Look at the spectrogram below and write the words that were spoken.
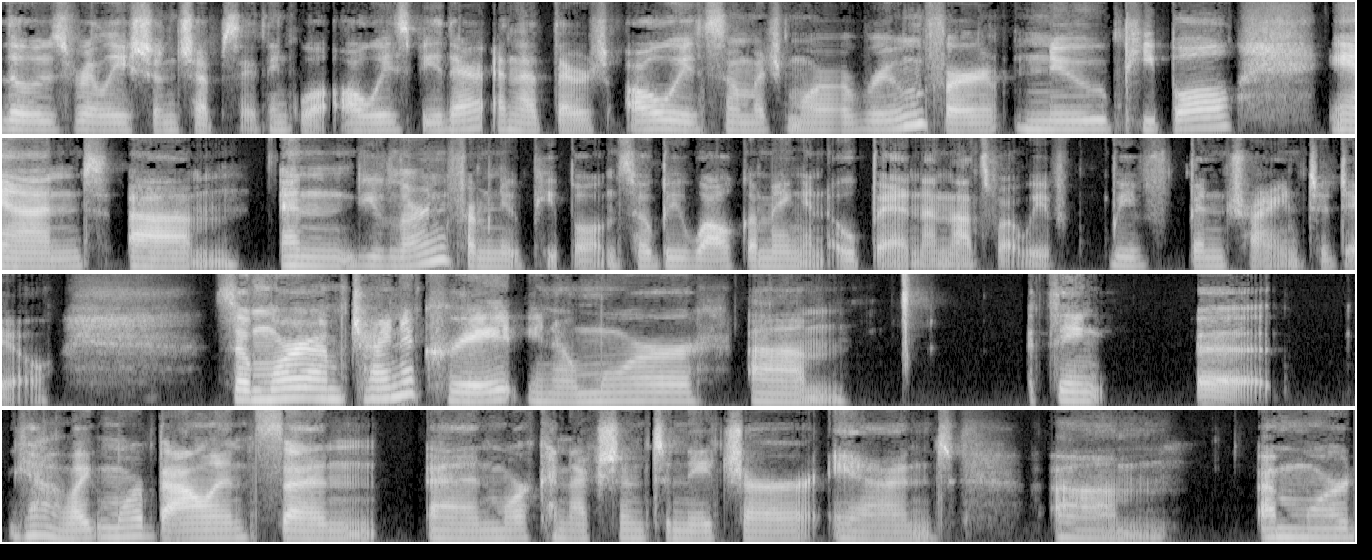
those relationships I think will always be there and that there's always so much more room for new people and um, and you learn from new people and so be welcoming and open and that's what we've we've been trying to do. So more i'm trying to create you know more um i think uh yeah like more balance and and more connection to nature and um a more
